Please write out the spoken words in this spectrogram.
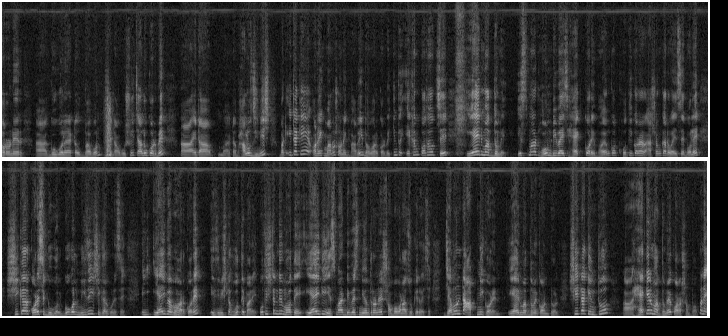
ধরনের গুগলের একটা উদ্ভাবন সেটা অবশ্যই চালু করবে। এটা একটা ভালো জিনিস বাট এটাকে অনেক মানুষ অনেকভাবেই ব্যবহার করবে। কিন্তু এখান কথা হচ্ছে, এআইয়ের মাধ্যমে স্মার্ট হোম ডিভাইস হ্যাক করে ভয়ঙ্কর ক্ষতি করার আশঙ্কা রয়েছে বলে স্বীকার করেছে গুগল। গুগল নিজেই স্বীকার করেছে, এই এআই ব্যবহার করে এই জিনিসটা হতে পারে। প্রতিষ্ঠানটির মতে, এআই দিয়ে স্মার্ট ডিভাইস নিয়ন্ত্রণের সম্ভাবনা ঝুঁকে রয়েছে। যেমনটা আপনি করেন, এআইয়ের মাধ্যমে কন্ট্রোল সেটা কিন্তু হ্যাকের মাধ্যমে করা সম্ভব। মানে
